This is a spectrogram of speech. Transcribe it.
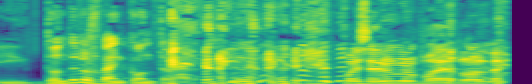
y dónde los va a encontrar? Pues en un grupo de rol.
